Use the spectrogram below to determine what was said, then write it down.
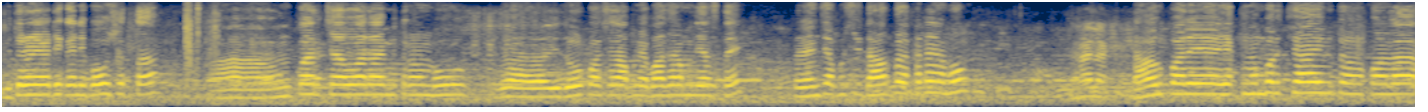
मित्रांनो या ठिकाणी पाहू शकता ओंकार चावाला मित्रांनो भाऊ जवळपास आपल्या बाजारामध्ये असते तर यांच्यापाशी दहा रुपये कटा भाऊ. दहा रुपयाला एक नंबरची आहे मित्रांनो कोणाला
